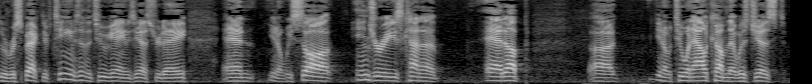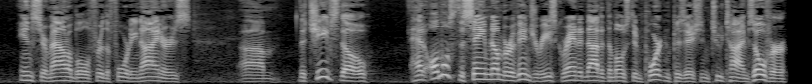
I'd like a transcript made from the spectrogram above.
the respective teams in the two games yesterday, and you know we saw injuries kind of add up, uh, you know, to an outcome that was just insurmountable for the 49ers. Um, the Chiefs, though, had almost the same number of injuries, granted not at the most important position two times over,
